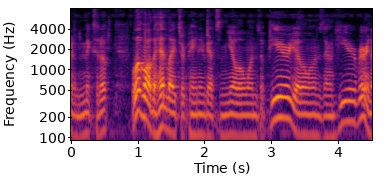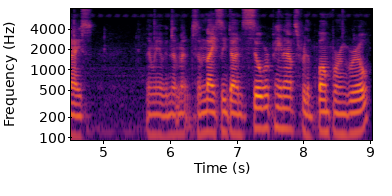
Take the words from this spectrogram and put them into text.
I'm going to mix it up. I love all the headlights are painted. We've got some yellow ones up here, yellow ones down here. Very nice. Then we have um, some nicely done silver paint apps for the bumper and grill.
